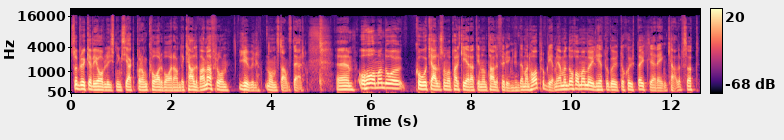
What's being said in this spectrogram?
så brukar vi avlysningsjakt på de kvarvarande kalvarna från jul någonstans där. Eh, och har man då ko och kalv som har parkerat i någon tallföryngring där man har problem, ja men då har man möjlighet att gå ut och skjuta ytterligare en kalv. Så att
